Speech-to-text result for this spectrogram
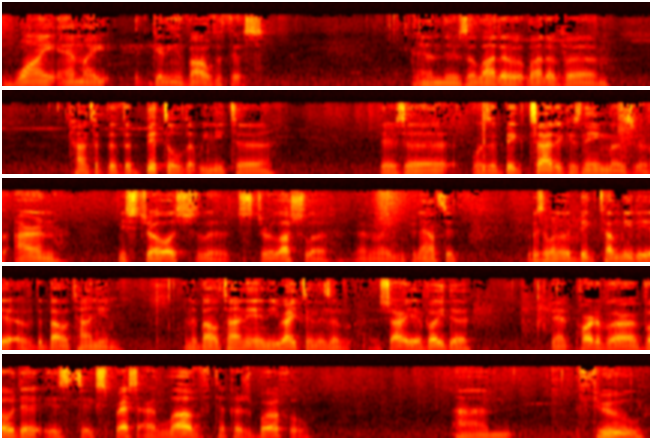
why am I getting involved with this? And there's a lot of a lot of um, concept of the bittel that we need to. There's a was a big tzaddik. His name was Aaron Mistroloshla. I don't know how you pronounce it. He was one of the big talmidia of the Baal HaTanya. And the Baal HaTanya, and he writes in his Shaarei Avodah that part of our avoda is to express our love to Kosh Baruch Hu um, through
